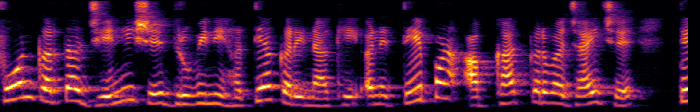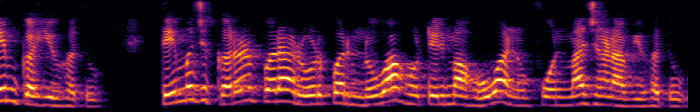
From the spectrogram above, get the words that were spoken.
ફોન કરતા જેનિશે ધ્રુવીની હત્યા કરી નાખી અને તે પણ આપઘાત કરવા જાય છે તેમ કહ્યું હતું. તેમજ કરણપરા રોડ પર નોવા હોટેલમાં હોવાનું ફોનમાં જણાવ્યું હતું.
